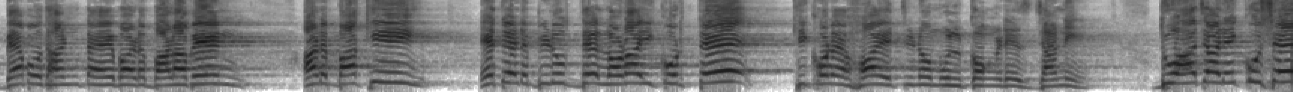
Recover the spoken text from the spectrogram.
ব্যবধানটা এবার বাড়াবেন। আর বাকি এদের বিরুদ্ধে লড়াই করতে কি করে হয় তৃণমূল কংগ্রেস জানে। দু হাজার একুশে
